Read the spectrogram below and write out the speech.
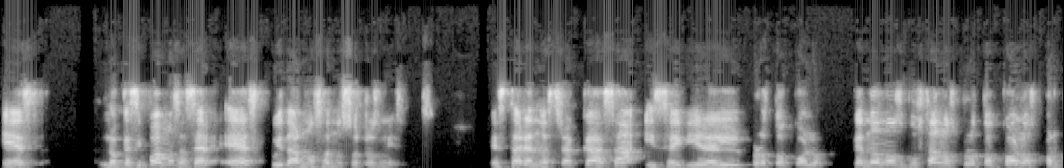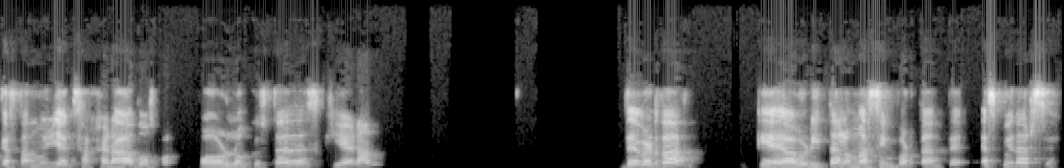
es, lo que sí podemos hacer es cuidarnos a nosotros mismos, estar en nuestra casa y seguir el protocolo. Que no nos gustan los protocolos porque están muy exagerados, por, lo que ustedes quieran. De verdad que ahorita lo más importante es cuidarse,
